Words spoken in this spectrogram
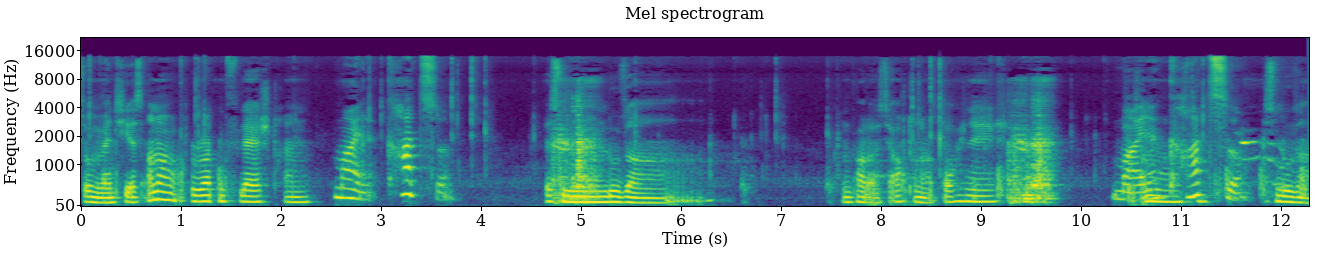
So, Moment, hier ist auch noch Rotten Flash dran. Meine Katze. Ist ein Loser. Gunpowder ist ja auch drin, aber brauche ich nicht. Meine Ah, Katze. Ist ein Loser.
